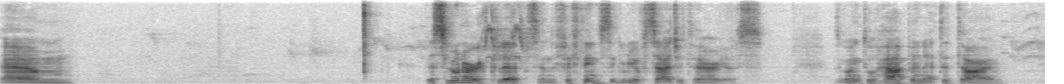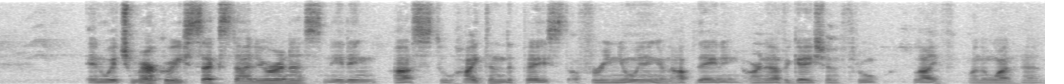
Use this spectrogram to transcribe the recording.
Um, this lunar eclipse in the 15th degree of Sagittarius is going to happen at a time in which Mercury sextile Uranus, needing us to heighten the pace of renewing and updating our navigation through life on the one hand,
